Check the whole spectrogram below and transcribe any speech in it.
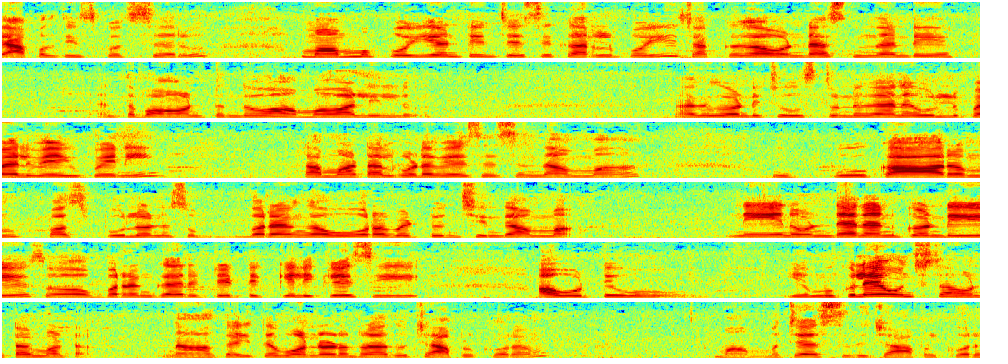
చేపలు తీసుకొచ్చారు. మా అమ్మ పొయ్యి అంటించేసి కర్రలు పొయ్యి చక్కగా వండేస్తుందండి. ఎంత బాగుంటుందో అమ్మ వాళ్ళ ఇల్లు. అదిగోండి చూస్తుండగానే ఉల్లిపాయలు వేగిపోయినాయి. టమాటాలు కూడా వేసేసింది అమ్మ. ఉప్పు కారం పసుపులను శుభ్రంగా ఊరబెట్టి ఉంచింది అమ్మ. నేను వండాను అనుకోండి శుభ్రం గరిటెట్టి కెలికేసి ఆ ఒట్టి ఎముకలే ఉంచుతూ ఉంటానమాట. నాకైతే వండడం రాదు చేపల కూర. మా అమ్మ చేస్తుంది చేపల కూర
